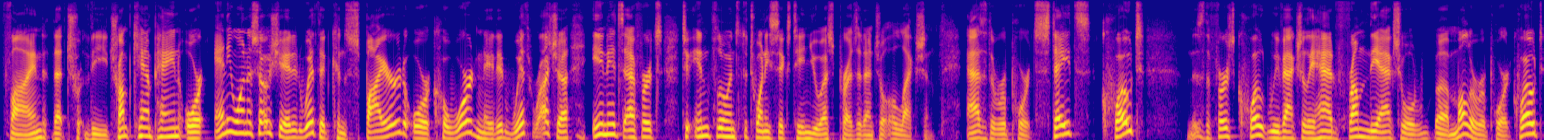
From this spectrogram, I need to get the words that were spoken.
find that tr- the Trump campaign or anyone associated with it conspired or coordinated with Russia in its efforts to influence the 2016 US presidential election. As the report states, quote, this is the first quote we've actually had from the actual uh, Mueller report. Quote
